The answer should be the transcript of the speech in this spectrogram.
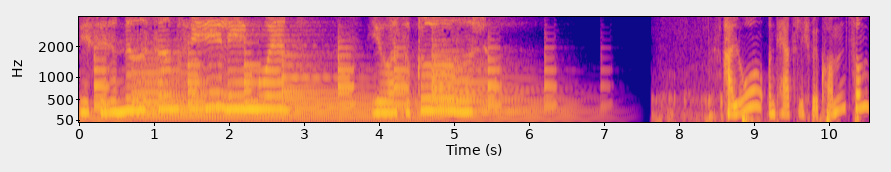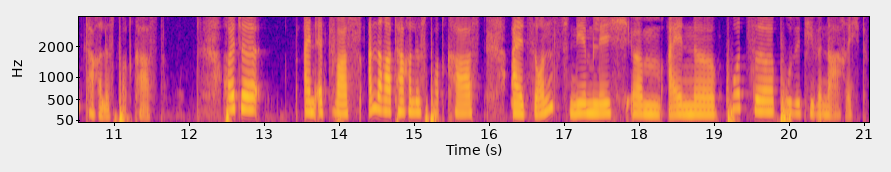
This is an awesome feeling when you are so close. Hallo und herzlich willkommen zum Tacheles Podcast. Heute ein etwas anderer Tacheles Podcast als sonst, nämlich ähm, eine kurze positive Nachricht.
